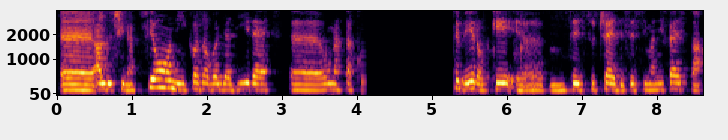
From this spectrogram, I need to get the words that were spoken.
eh, allucinazioni, cosa voglia dire eh, un attacco. È vero che eh, se succede, se si manifesta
